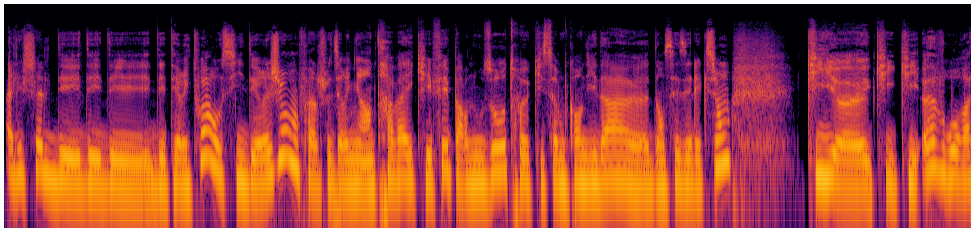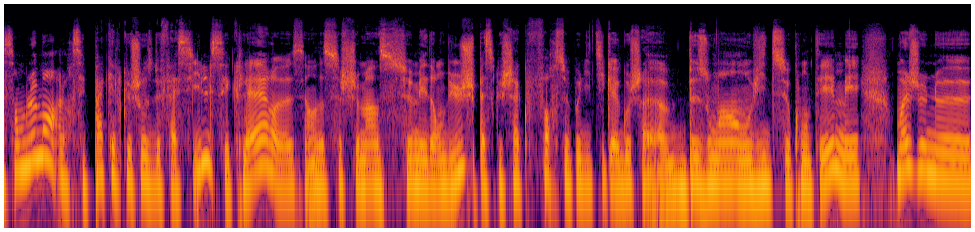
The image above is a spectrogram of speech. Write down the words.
à l'échelle des, des, des, territoires aussi, des régions. Enfin, je veux dire, il y a un travail qui est fait par nous autres qui sommes candidats euh, dans ces élections qui, euh, qui, qui œuvrent au rassemblement. Alors c'est pas quelque chose de facile, c'est clair, euh, c'est un chemin semé d'embûches parce que chaque force politique à gauche a besoin, envie de se compter. Mais moi je ne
